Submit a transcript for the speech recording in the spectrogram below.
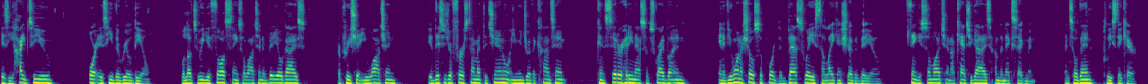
Is he hyped to you? Or is he the real deal? Would love to read your thoughts. Thanks for watching the video, guys. Appreciate you watching. If this is your first time at the channel and you enjoy the content, consider hitting that subscribe button. And if you want to show support, the best way is to like and share the video. Thank you so much, and I'll catch you guys on the next segment. Until then, please take care.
